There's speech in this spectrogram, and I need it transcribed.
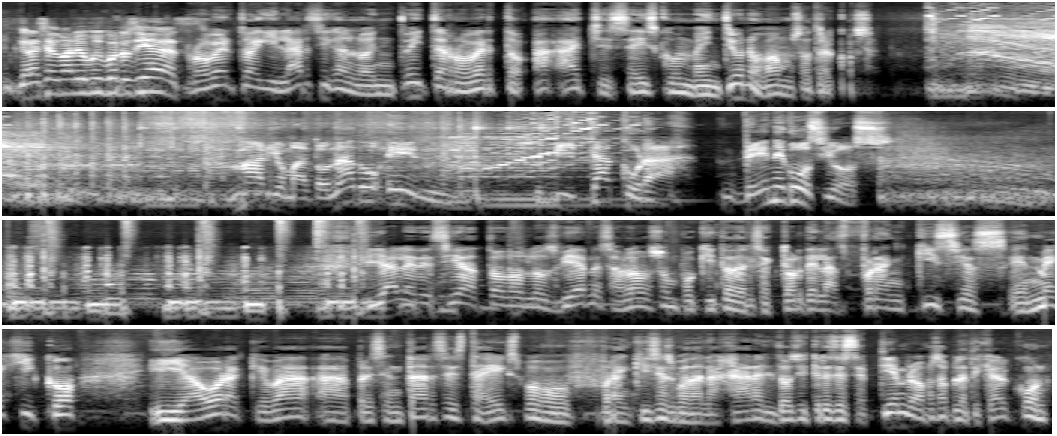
Gracias, Mario. Muy buenos días. Roberto Aguilar, síganlo en Twitter, Roberto AH6 con 21. Vamos a otra cosa. Mario Maldonado en Bitácora de Negocios. Ya le decía, todos los viernes hablamos un poquito del sector de las franquicias en México y ahora que va a presentarse esta Expo Franquicias Guadalajara el 2 y 3 de septiembre, vamos a platicar con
